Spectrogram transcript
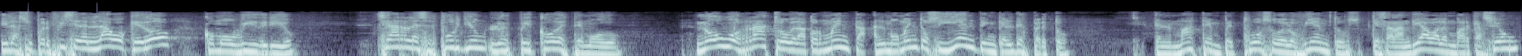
y la superficie del lago quedó como vidrio. Charles Spurgeon lo explicó de este modo. No hubo rastro de la tormenta al momento siguiente en que él despertó. El más tempestuoso de los vientos que zarandeaba la embarcación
